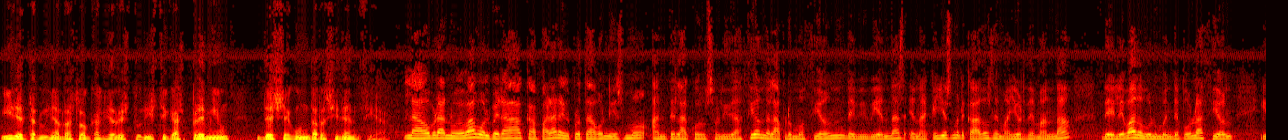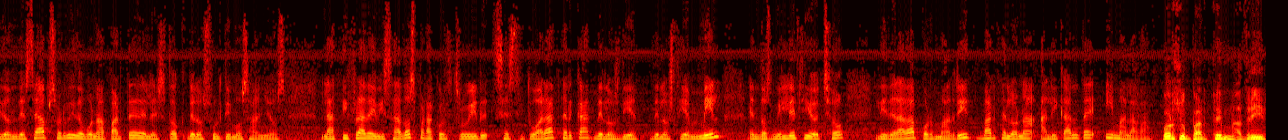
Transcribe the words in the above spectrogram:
y determinadas localidades turísticas premium de segunda residencia. La obra nueva volverá a acaparar el protagonismo ante la consolidación de la promoción de viviendas en aquellos mercados de mayor demanda, de elevado volumen de población y donde se ha absorbido buena parte del stock de los últimos años. La cifra de visados para construir se situará cerca de los, 10, de los 100.000 en 2018, liderada por Madrid, Barcelona, Alicante y Málaga. Por su parte, Madrid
